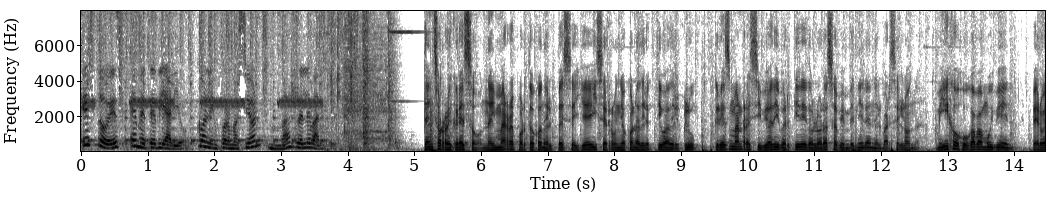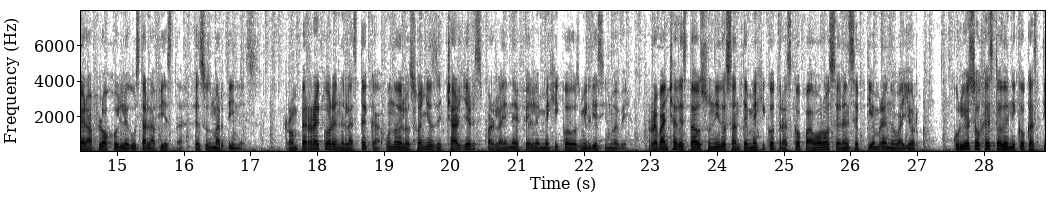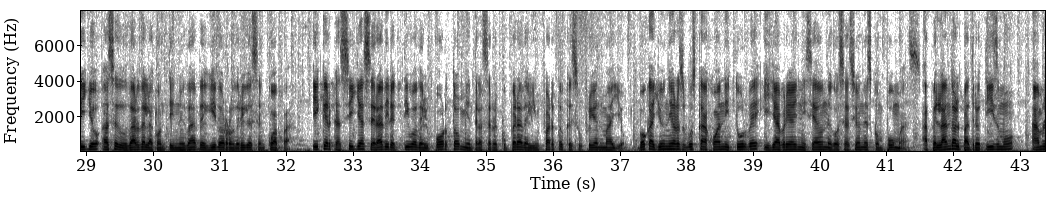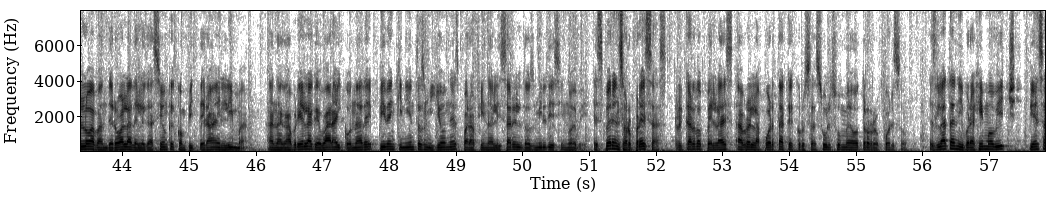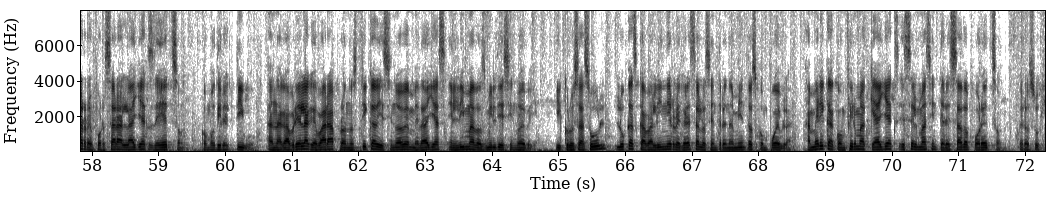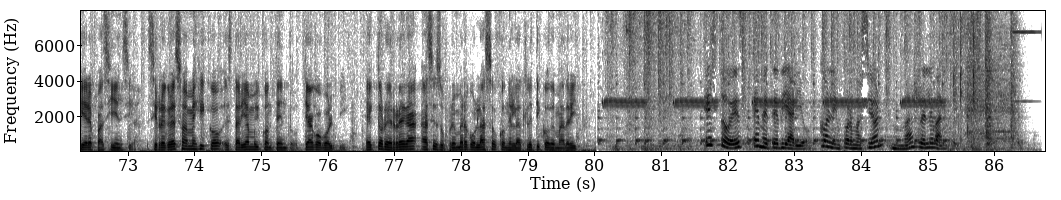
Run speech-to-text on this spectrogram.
Esto es MT Diario, con la información más relevante. Tenso regreso, Neymar reportó con el PSG y se reunió con la directiva del club. Griezmann recibió divertida y dolorosa bienvenida en el Barcelona. Mi hijo jugaba muy bien, pero era flojo y le gusta la fiesta. Jesús Martínez. Romper récord en el Azteca, uno de los sueños de Chargers para la NFL México 2019. Revancha de Estados Unidos ante México tras Copa Oro será en septiembre en Nueva York. Curioso gesto de Nico Castillo hace dudar de la continuidad de Guido Rodríguez en Cuapa. Iker Casillas será directivo del Porto mientras se recupera del infarto que sufrió en mayo. Boca Juniors busca a Juan Iturbe y ya habría iniciado negociaciones con Pumas. Apelando al patriotismo, AMLO abanderó a la delegación que competirá en Lima. Ana Gabriela Guevara y Conade piden 500 millones para finalizar el 2019. Esperen sorpresas, Ricardo Peláez abre la puerta que Cruz Azul sume otro refuerzo. Zlatan Ibrahimovic piensa reforzar al Ajax de Edson como directivo. Ana Gabriela Guevara pronostica 19 medallas en Lima 2019. Y Cruz Azul, Lucas Cavallini regresa a los entrenamientos con Puebla. América confirma que Ajax es el más interesado por Edson, pero sugiere paciencia. Si regreso a México estaría muy contento, Thiago Volpi. Héctor Herrera hace su primer golazo con el Atlético de Madrid. Esto es MT Diario, con la información más relevante.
